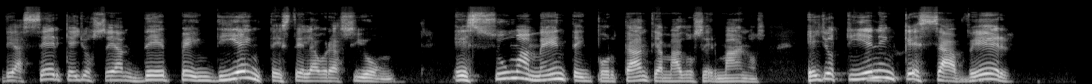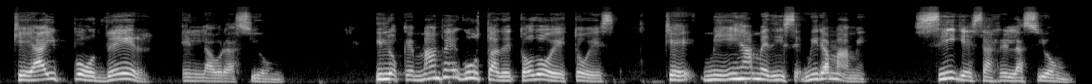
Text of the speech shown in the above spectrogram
de hacer que ellos sean dependientes de la oración es sumamente importante, amados hermanos. Ellos tienen que saber que hay poder en la oración. Y lo que más me gusta de todo esto es que mi hija me dice, mira mami, sigue esa relación.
